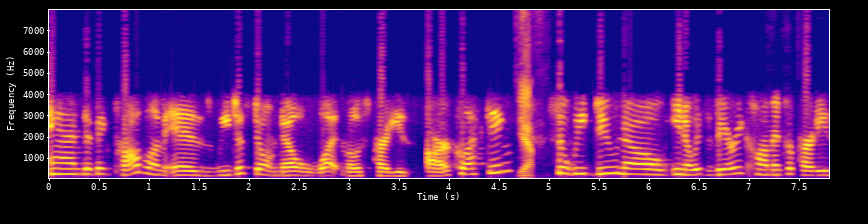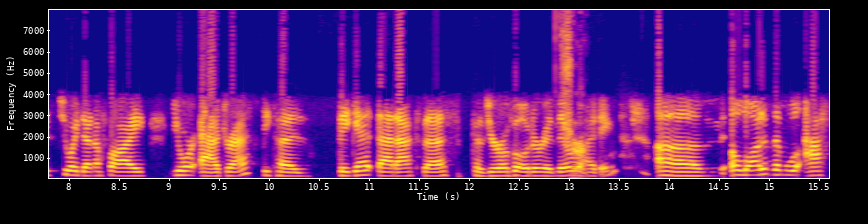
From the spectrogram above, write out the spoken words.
And the big problem is we just don't know what most parties are collecting. Yeah. So we do know, you know, it's very common for parties to identify your address because they get that access because you're a voter in their Sure. riding. Um, a lot of them will ask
